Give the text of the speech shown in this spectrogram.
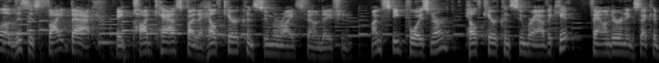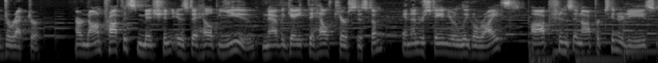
Hello, this is Fight Back, a podcast by the Healthcare Consumer Rights Foundation. I'm Steve Poizner, healthcare consumer advocate, founder, and executive director. Our nonprofit's mission is to help you navigate the healthcare system and understand your legal rights, options, and opportunities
